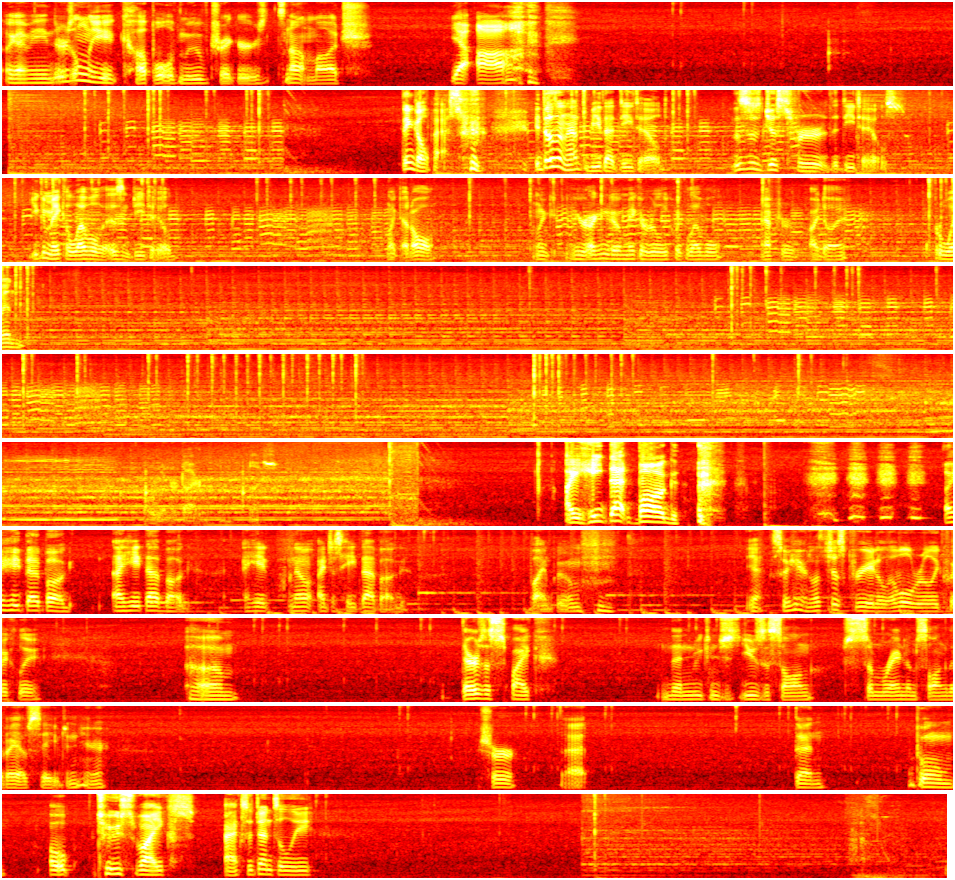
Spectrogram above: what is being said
like, I mean, there's only a couple of move triggers. It's not much. Yeah, ah. think I'll pass. it doesn't have to be that detailed. This is just for the details. You can make a level that isn't detailed. Like, at all. Like, here, I can go make a really quick level after I die. Or win. I hate that bug. I hate that bug. I hate that bug. I hate no, I just hate that bug. Vine boom. yeah, so here, let's just create a level really quickly. Um there's a spike. Then we can just use a song. Just some random song that I have saved in here. Sure. That then boom oh two spikes accidentally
